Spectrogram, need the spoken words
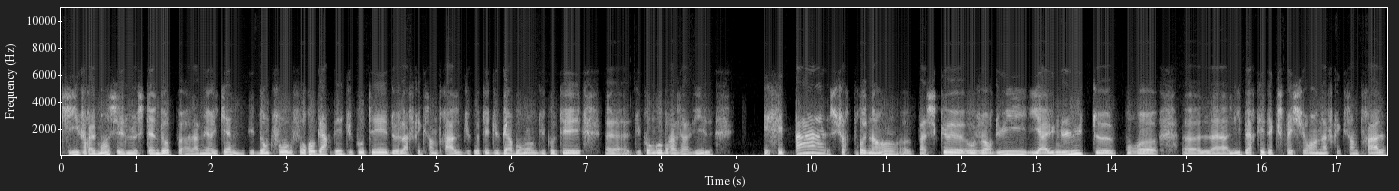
qui vraiment c'est le stand-up à l'américaine. Et donc faut, faut regarder du côté de l'Afrique centrale, du côté du Gabon, du côté du Congo-Brazzaville, et c'est pas surprenant euh, parce que aujourd'hui il y a une lutte pour euh, euh, la liberté d'expression en Afrique centrale.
